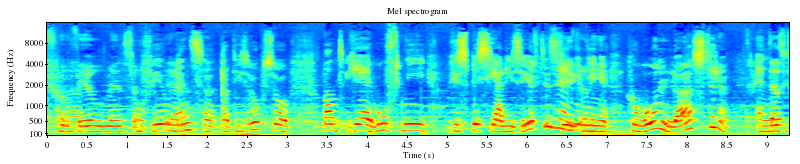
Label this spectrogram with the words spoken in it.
Voor uh, veel mensen. Voor veel mensen, dat is ook zo. Want jij hoeft niet gespecialiseerd te zijn in dingen. Gewoon luisteren. En dat,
